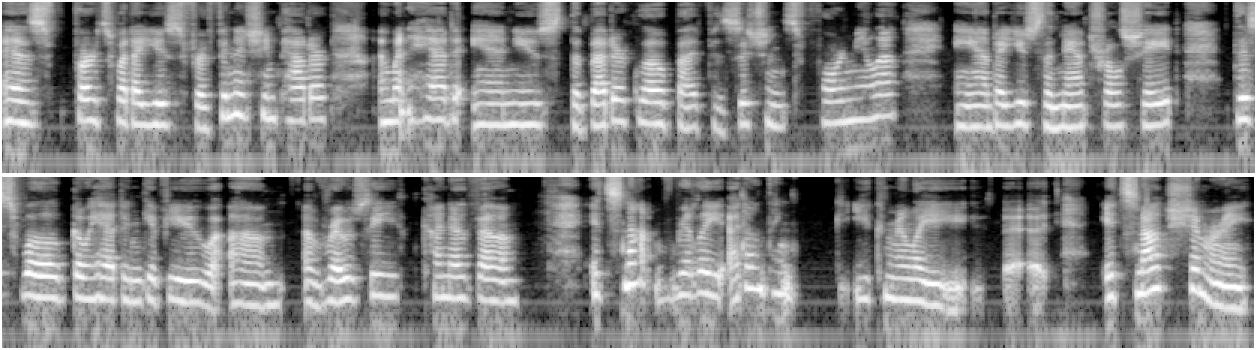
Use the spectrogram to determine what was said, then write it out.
As far as what I used for finishing powder, I went ahead and used the Butter Glow by Physicians Formula, and I used the natural shade. This will go ahead and give you um, a rosy kind of um, it's not really, I don't think you can really, uh, it's not shimmery,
